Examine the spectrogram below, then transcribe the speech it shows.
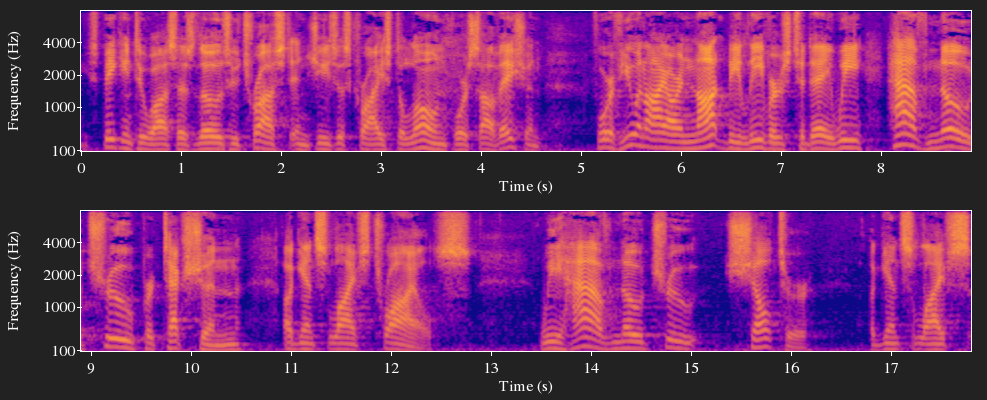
He's speaking to us as those who trust in Jesus Christ alone for salvation. For if you and I are not believers today, we have no true protection against life's trials. We have no true shelter against life's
